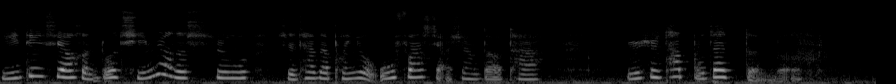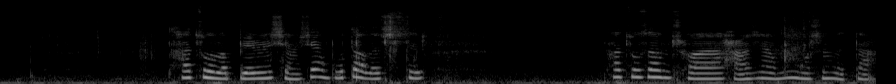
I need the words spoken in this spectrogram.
一定是有很多奇妙的事物使他的朋友无法想象到他。于是他不再等了。他做了别人想象不到的事。他坐上船，航向陌生的大海，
